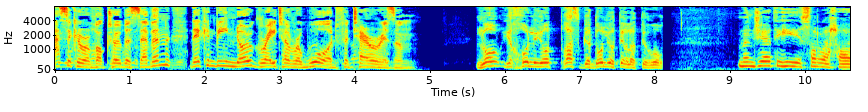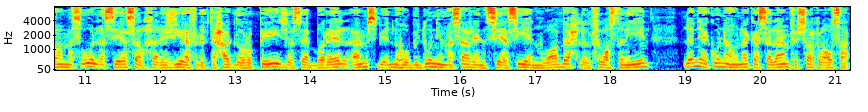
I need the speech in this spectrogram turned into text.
massacre of October 7, there can be no greater reward for terrorism. من جهته صرح مسؤول السياسة الخارجية في الاتحاد الأوروبي جوزيف بوريل أمس بأنه بدون مسار سياسي واضح للفلسطينيين لن يكون هناك سلام في الشرق الأوسط.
